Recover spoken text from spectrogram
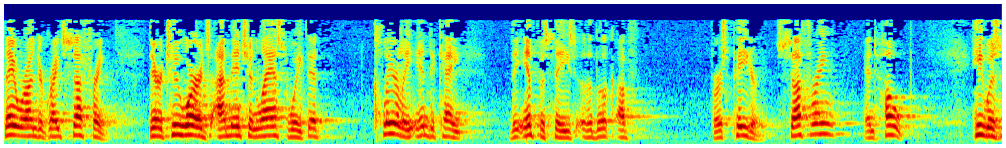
they were under great suffering. There are two words I mentioned last week that clearly indicate the emphases of the book of 1 Peter. Suffering and hope. He was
